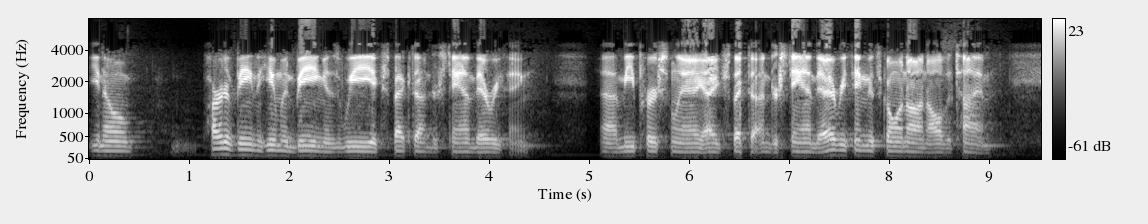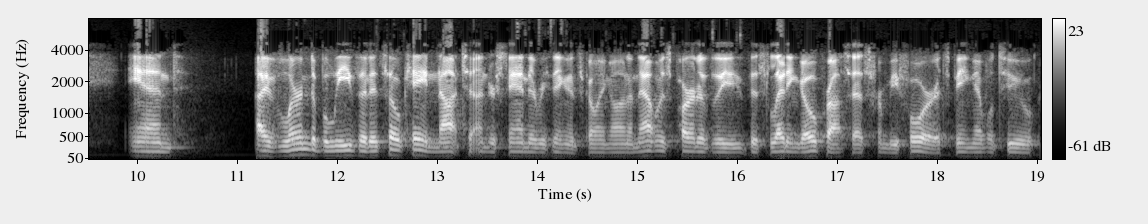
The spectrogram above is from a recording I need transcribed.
you know, part of being a human being is we expect to understand everything. Uh, me personally, I, I expect to understand everything that's going on all the time. And I've learned to believe that it's okay not to understand everything that's going on, and that was part of the this letting go process from before. It's being able to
